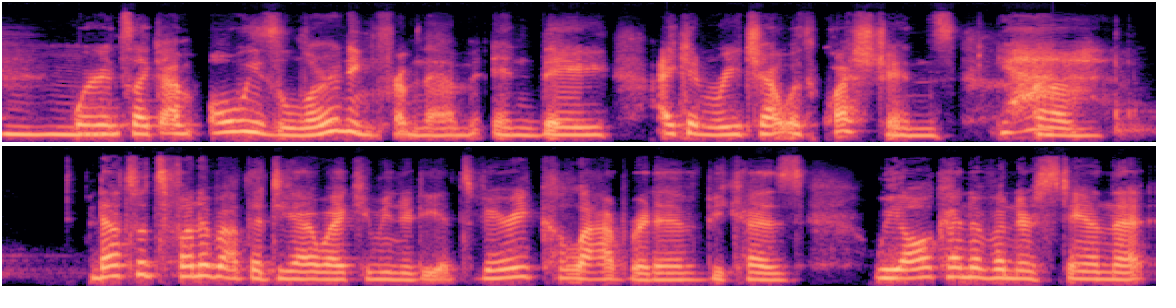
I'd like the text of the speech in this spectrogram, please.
Mhm. where it's like I'm always learning from them and they I can reach out with questions. yeah. Um, that's what's fun about the DIY community. It's very collaborative because we all kind of understand that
